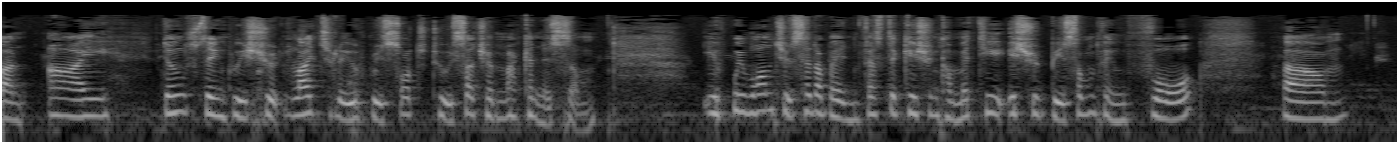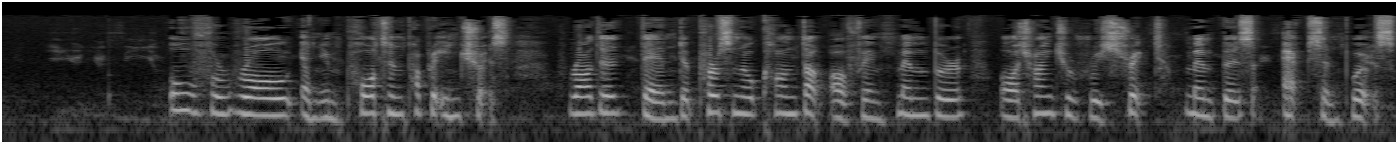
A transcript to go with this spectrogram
but I don't think we should lightly resort to such a mechanism. If we want to set up an investigation committee, it should be something for um, overall and important public interest rather than the personal conduct of a member or trying to restrict members' acts and words.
